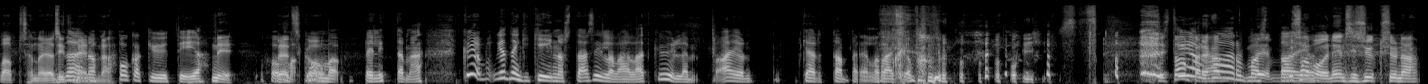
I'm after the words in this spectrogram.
lapsena ja sitten mennään. on, poka kyytiin ja Niin, homma, let's go. homma pelittämään. Kyllä jotenkin kiinnostaa sillä lailla, että kyllä aion käydä Tampereella raitiovaunulla. Oi. siis Tamperehan, samoin ensi syksynä,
